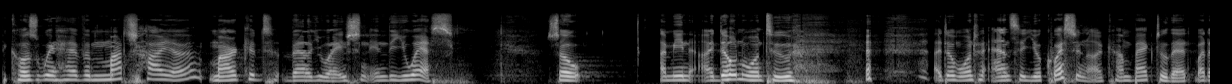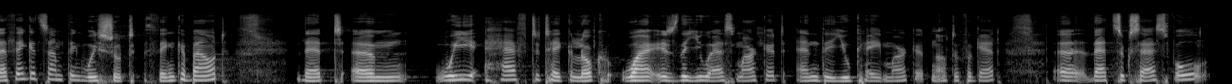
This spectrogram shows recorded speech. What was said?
because we have a much higher market valuation in the US. So, I mean, I don't want to I don't want to answer your question, I'll come back to that, but I think it's something we should think about, that um, we have to take a look, why is the US market and the UK market, not to forget, uh, that successful?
